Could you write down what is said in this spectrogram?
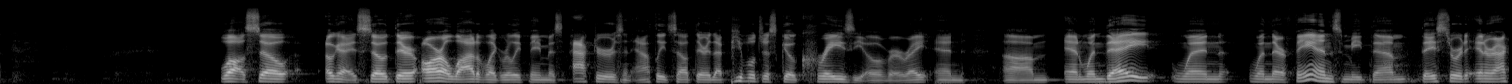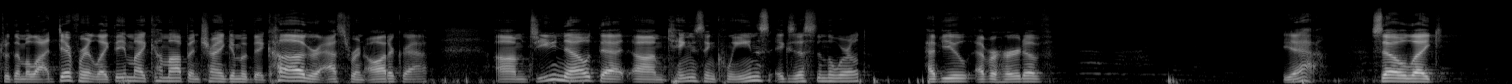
Well, so okay, so there are a lot of like really famous actors and athletes out there that people just go crazy over, right? And um, and when they when when their fans meet them, they sort of interact with them a lot different. Like they might come up and try and give them a big hug or ask for an autograph. Um, do you know that um, kings and queens exist in the world? Have you ever heard of? Yeah. So like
